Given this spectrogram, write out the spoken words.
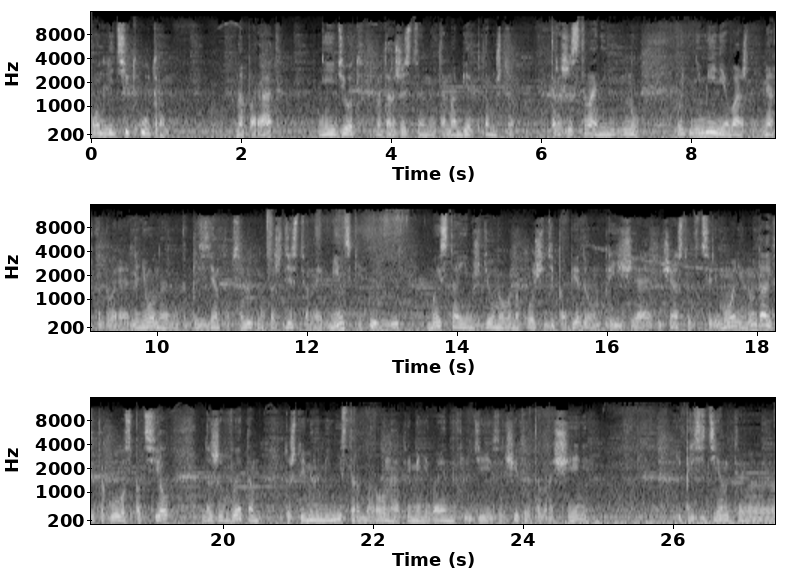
Он летит утром на парад, не идет на торжественный там обед, потому что торжества не, ну, не менее важные, мягко говоря. Для него, наверное, как президент абсолютно тождественный в Минске. Угу. Мы стоим, ждем его на площади Победы, он приезжает, участвует в церемонии. Ну да, где-то голос подсел. Даже в этом, то, что именно министр обороны от имени военных людей зачитывает обращение, и президент, э,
